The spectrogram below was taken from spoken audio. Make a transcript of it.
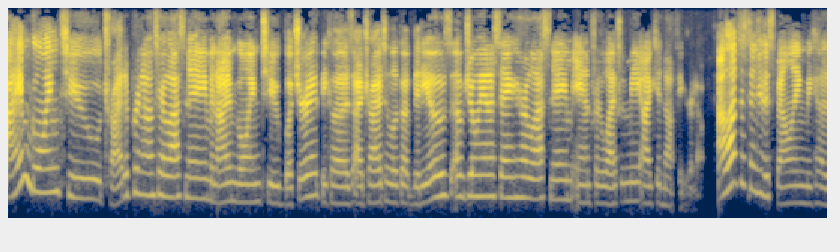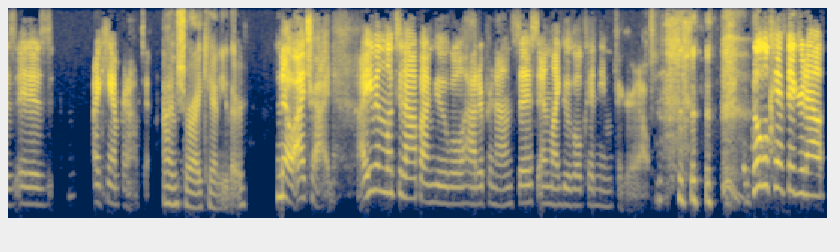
I'm going to try to pronounce her last name and I'm going to butcher it because I tried to look up videos of Joanna saying her last name and for the life of me, I could not figure it out. I'll have to send you the spelling because it is, I can't pronounce it. I'm sure I can't either. No, I tried. I even looked it up on Google how to pronounce this and like Google couldn't even figure it out. Google can't figure it out.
